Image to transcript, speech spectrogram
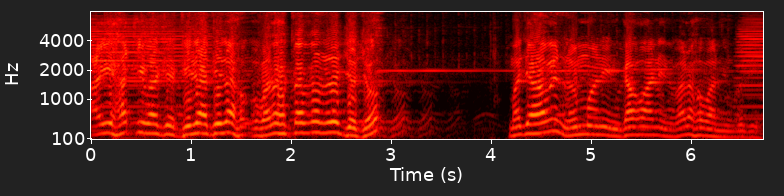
આ સાચી વાત છે. ધીરા ધીરા વરહ તરત રહેજો જો. મજા આવે ને રમવાની ને ગાવાની વરહવાની બધી.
